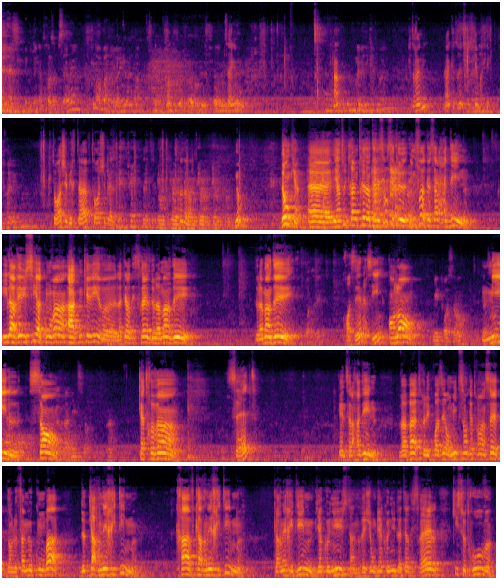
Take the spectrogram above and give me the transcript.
בסדר גמור. אה? אה, כן, כן. תורה שבכתב, תורה שבעל פה. דבר. Non Donc, euh, il y a un truc quand même très intéressant, c'est qu'une fois que Salah ad-Din, il a réussi à, conquérir euh, la terre d'Israël de la main des, croisés, merci, en l'an 1300 1187, à 1100. hein. Ken Salah ad-Din va battre les croisés en 1187 dans le fameux combat de Karnechitim, Krav Karnechitim. Karnechitim, bien connu, c'est une région bien connue de la terre d'Israël qui se trouve,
